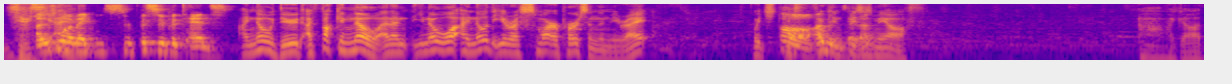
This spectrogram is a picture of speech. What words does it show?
Yes. I just want to make you super, super tense. I know, dude. I fucking know. And then you know what? I know that you're a smarter person than me, right? Which, which Oh, I fucking pisses me off. Oh my god.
